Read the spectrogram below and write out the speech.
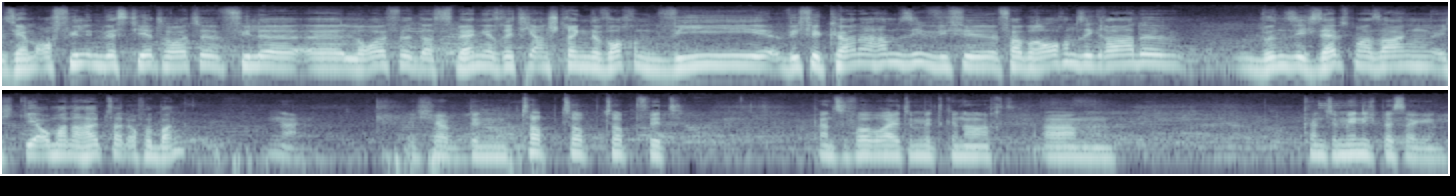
Sie haben auch viel investiert heute, viele äh, Läufe. Das werden jetzt richtig anstrengende Wochen. Wie, wie viel Körner haben Sie? Wie viel verbrauchen Sie gerade? Würden Sie sich selbst mal sagen, ich gehe auch mal eine Halbzeit auf die Bank? Nein. Ich hab, bin top, top, top fit. Ganze Vorbereitung mitgemacht. Ähm, könnte mir nicht besser gehen.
